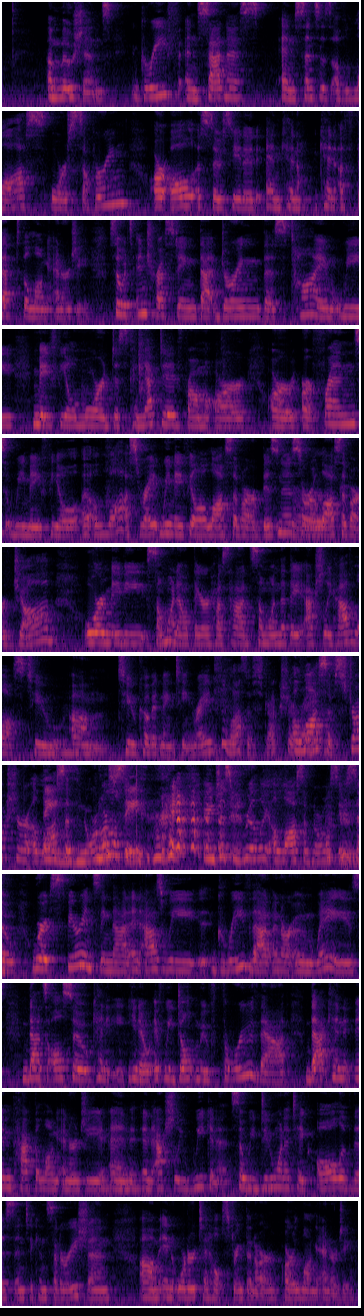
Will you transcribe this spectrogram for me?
emotions, grief and sadness and senses of loss or suffering are all associated and can can affect the lung energy. So it's interesting that during this time we may feel more disconnected from our our, our friends. We may feel a, a loss, right? We may feel a loss of our business or a loss of our job or maybe someone out there has had someone that they actually have lost to mm-hmm. um, to COVID nineteen, right? It's a loss of structure, a right? loss of structure, a Things. loss of normalcy, normalcy. right? I mean, just really a loss of normalcy. So we're experiencing that, and as we grieve that in our own ways, that's also can you know if we don't move through that, that can impact the lung energy mm-hmm. and and actually weaken it. So we do want to take all of this into consideration um, in order to help strengthen our, our lung energy.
